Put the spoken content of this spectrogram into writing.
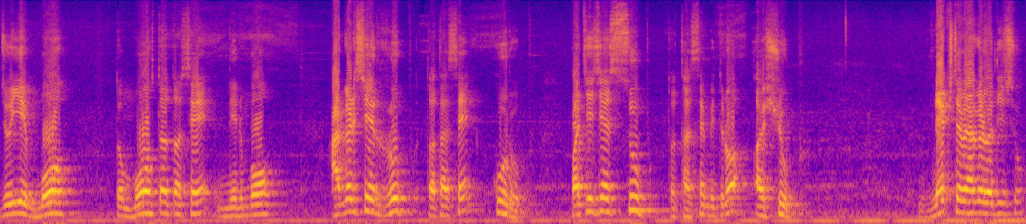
જોઈએ મોહ, તો મોહ તો થશે નિર્મોહ. આગળ છે રૂપ, તો થશે કુરૂપ. પછી છે શુભ, તો થશે મિત્રો અશુભ. નેક્સ્ટ હવે આગળ વધીશું.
